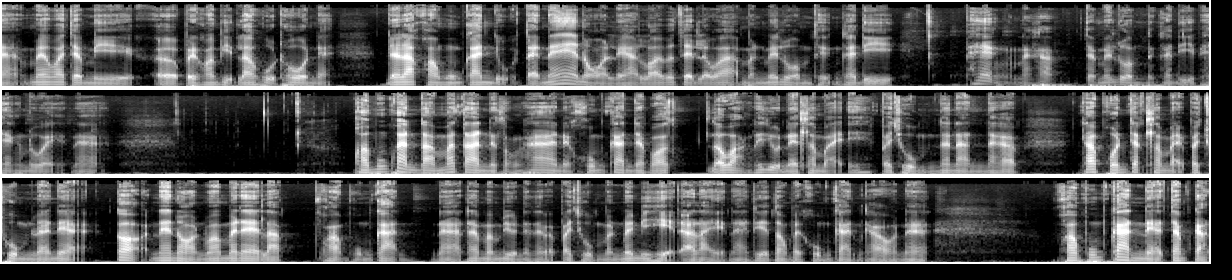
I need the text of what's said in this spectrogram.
นะไม่ว่าจะมีเออเป็นความผิดแล้วหูโทษเนี่ยได้รับความคุ้มกันอยู่แต่แน่นอนเลยครับร้อยเปอร์เซ็นต์เลยว่ามันไม่รวมถึงคดีแพ่งนะครับ จะไม่รวมถึงคดีแพ่งด้วยนะ ความคุ้มกันตามมาตรา125เนี่ยคุ้มกันเฉพาะระหว่างที่อยู่ในสมัยประชุมเท่านั้นนะครับ ถ้าพ้นจากสมัยประชุมแล้วเนี่ยก็แน่นอนว่าไม่ได้รับความคุ้มกันนะถ้ามันอยู่ในสมัยประชุมมันไม่มีเหตุอะไรนะที่จะต้องไปคุ้มกันเขานะความคุ้มกันเนี่ยจำกัด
